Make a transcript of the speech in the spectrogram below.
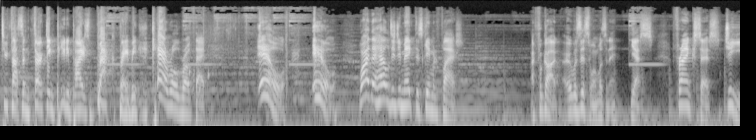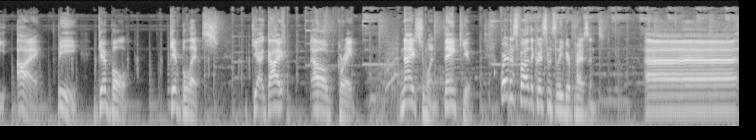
2013 PewDiePie's back, baby. Carol wrote that. Ew. Ew. Why the hell did you make this game in Flash? I forgot. It was this one, wasn't it? Yes. Frank says G I B Gibble Giblets. G guy. Oh, great. Nice one. Thank you. Where does Father Christmas leave your present? Uh,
